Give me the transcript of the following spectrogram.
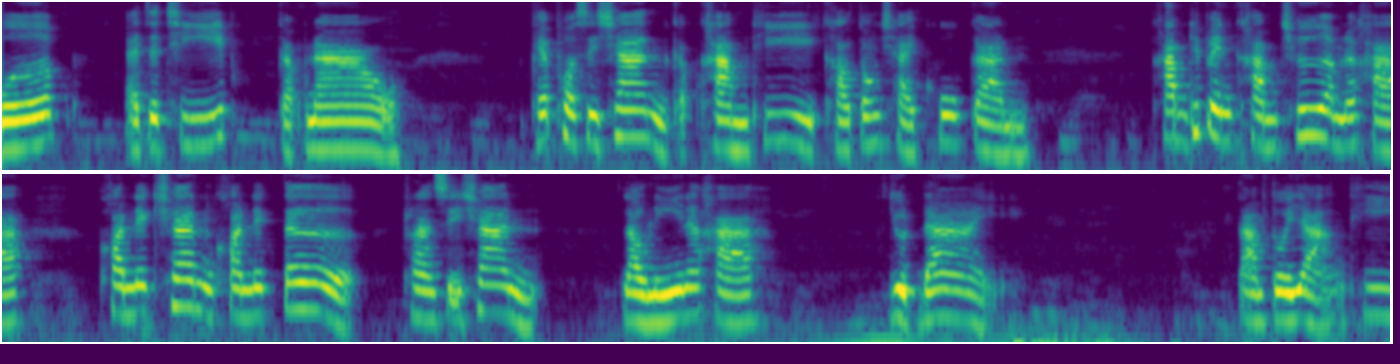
verb adjective กับ noun preposition กับคำที่เขาต้องใช้คู่กันคำที่เป็นคำเชื่อมนะคะ connection connector transition เหล่านี้นะคะ หยุดได้ ตามตัวอย่างที่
